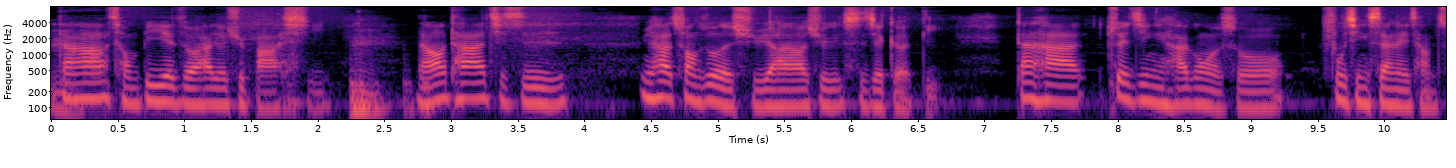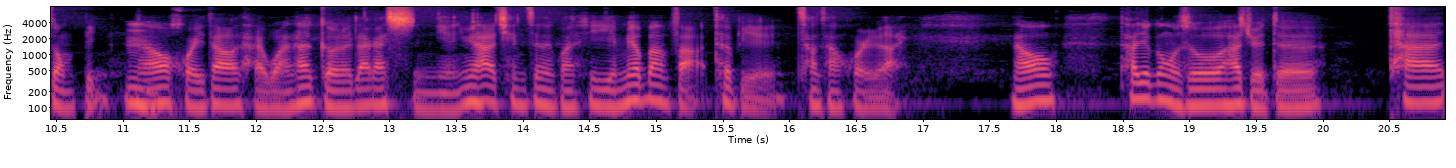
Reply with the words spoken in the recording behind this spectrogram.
嗯但他从毕业之后，他就去巴西，嗯然后他其实因为他创作的需要，他要去世界各地。但他最近他跟我说，父亲生了一场重病，嗯然后回到台湾，他隔了大概十年，因为他的签证的关系，也没有办法特别常常回来。然后他就跟我说，他觉得他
